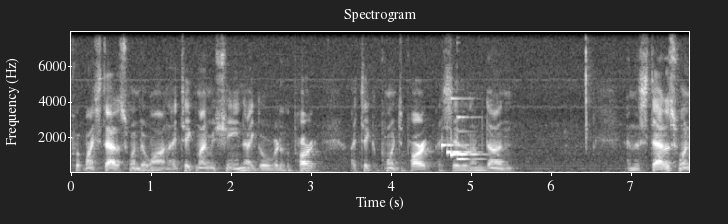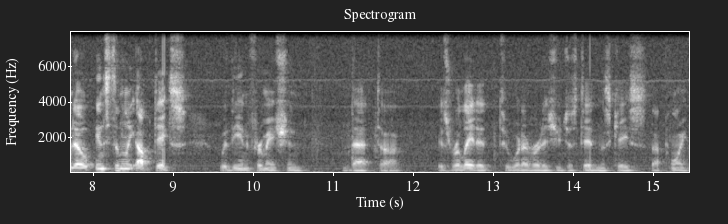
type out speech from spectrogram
put my status window on, I take my machine, I go over to the part, I take a point apart, I say that I'm done, and the status window instantly updates with the information that uh, is related to whatever it is you just did, in this case, that point.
